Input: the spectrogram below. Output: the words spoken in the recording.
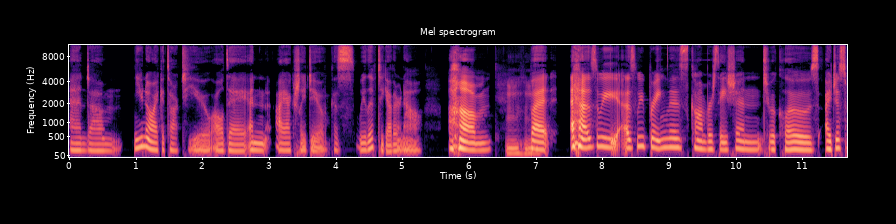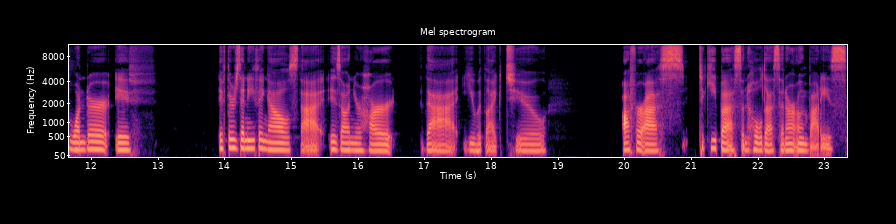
And um, you know, I could talk to you all day, and I actually do because we live together now. Um, hmm but as we as we bring this conversation to a close, I just wonder if if there's anything else that is on your heart that you would like to offer us to keep us and hold us in our own bodies.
